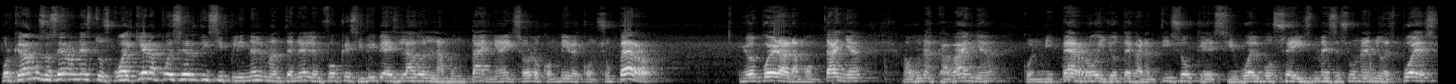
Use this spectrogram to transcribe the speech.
Porque vamos a ser honestos, cualquiera puede ser disciplinado y mantener el enfoque si vive aislado en la montaña y solo convive con su perro. Yo puedo ir a la montaña, a una cabaña, con mi perro y yo te garantizo que si vuelvo seis meses, un año después,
